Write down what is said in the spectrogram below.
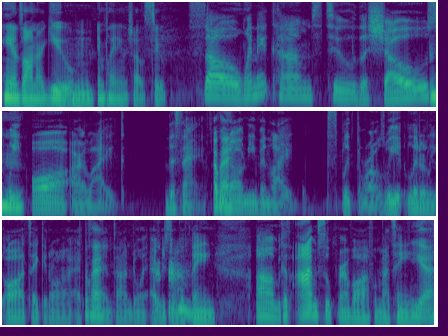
hands on are you Mhm. in planning the shows too? So when it comes to the shows, we all are like the same. Okay. We don't even like split the roles. We literally all take it on at the Okay. same time, doing every single thing. Um, because I'm super involved with my team. Yeah,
